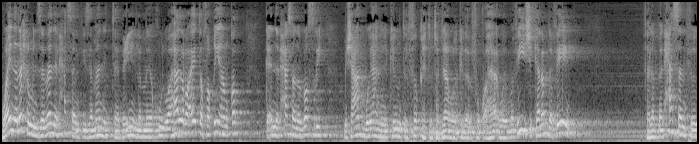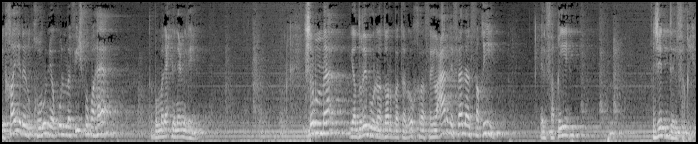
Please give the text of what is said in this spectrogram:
وأين نحن من زمان الحسن في زمان التابعين لما يقول وهل رأيت فقيها قط؟ كأن الحسن البصري مش عاجبه يعني كلمة الفقه تتداول كده الفقهاء وما فيش الكلام ده فين؟ فلما الحسن في خير القرون يقول ما فيش فقهاء طب أمال إحنا نعمل إيه؟ ثم يضربنا ضربة أخرى فيعرف لنا الفقيه. الفقيه جد الفقيه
